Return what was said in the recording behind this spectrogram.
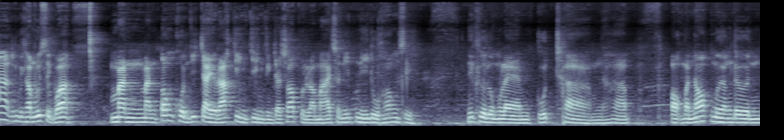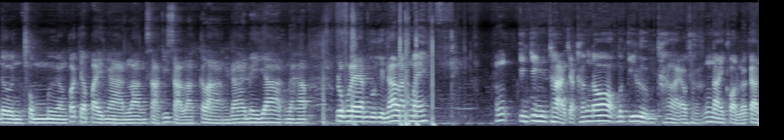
ากมีความรู้สึกว่ามันมันต้องคนที่ใจรักจริง ๆ ถึงจะชอบผลไม้ชนิดนี้ดูห้องสิ นี่คือโรงแรมกู๊ดไทม์นะครับ ออกมานอกเมืองเดินเดินชมเมืองก็จะไปงานลางศาสตร์ที่ศาลากลางได้ไม่ยากนะครับ โรงแรมดูดิน่ารักไหม ทั้งจริง ๆ ถ่ายจากข้างนอกเมื่อกี้ลืมถ่ายเอาจากข้างในก่อนแล้วกัน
